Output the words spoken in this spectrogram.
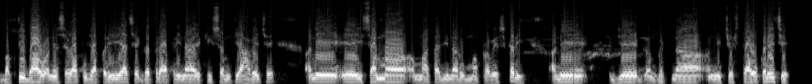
ભક્તિભાવ અને સેવા પૂજા કરી રહ્યા છે. ગત રાત્રિના એક ઈસમ ત્યાં આવે છે અને એ ઈસમ માતાજીના રૂમમાં પ્રવેશ કરી અને જે ઘટનાની ચેષ્ટાઓ કરે છે,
